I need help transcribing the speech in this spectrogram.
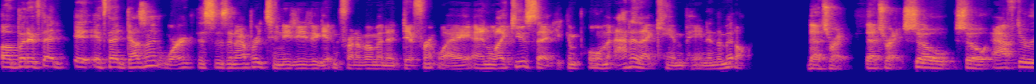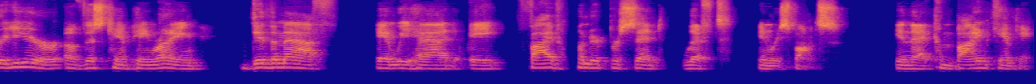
uh, but if that if that doesn't work this is an opportunity to get in front of them in a different way and like you said you can pull them out of that campaign in the middle that's right. That's right. So so after a year of this campaign running did the math and we had a 500% lift in response in that combined campaign.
